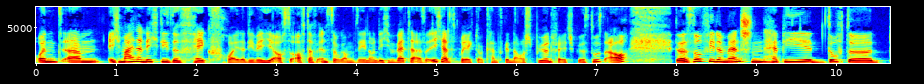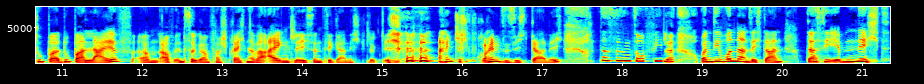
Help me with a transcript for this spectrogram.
Und ähm, ich meine nicht diese Fake-Freude, die wir hier auch so oft auf Instagram sehen. Und ich wette, also ich als Projektor kann es genau spüren, vielleicht spürst du es auch, dass so viele Menschen happy, dufte, duper, duper live ähm, auf Instagram versprechen, aber eigentlich sind sie gar nicht glücklich. eigentlich freuen sie sich gar nicht. Das sind so viele. Und die wundern sich dann, dass sie eben nicht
